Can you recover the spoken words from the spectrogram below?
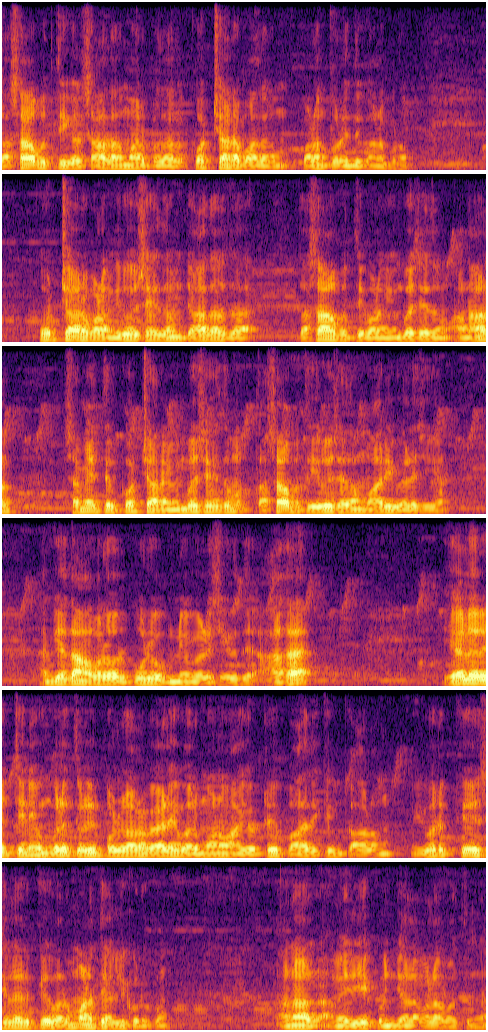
தசாபத்திகள் சாதகமாக இருப்பதால் கோச்சார பாதகம் பலம் குறைந்து காணப்படும். கோச்சார பலம் இருபது சதவீதம் ஜாதக த தசாபத்தி பலம் எண்பது சதவீதம். ஆனால் சமயத்தில் கோச்சாரம் எண்பது சதவீதம் தசாபத்தி இருபது சதவீதம் மாறி வேலை செய்யும். அங்கே தான் அவரவர் பூர்வ புண்ணியம் வேலை செய்கிறது. ஆக ஏழரை சனி உங்களுக்கு தொழில் பொருளாதாரம் வேலை வருமானம் ஆகியவற்றை பாதிக்கும் காலம். இவருக்கு சிலருக்கு வருமானத்தை அள்ளி கொடுக்கும். ஆனால் அமைதியை கொஞ்சம் அளவலாக பார்த்துங்க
